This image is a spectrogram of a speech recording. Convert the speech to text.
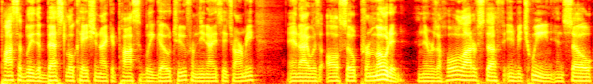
possibly the best location I could possibly go to from the United States Army, and I was also promoted. And there was a whole lot of stuff in between. And so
